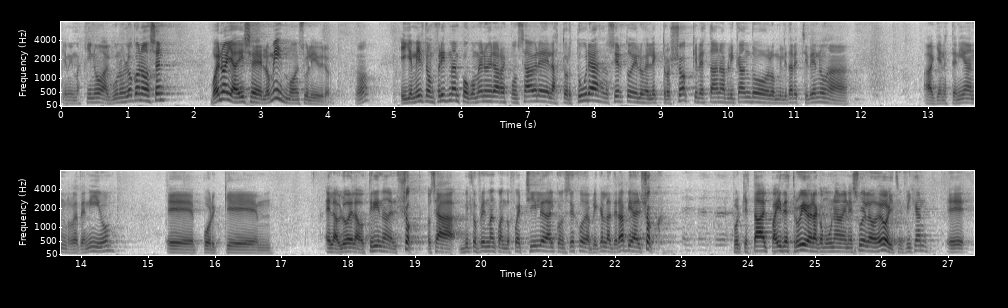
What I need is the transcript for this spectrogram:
que me imagino algunos lo conocen, bueno, ella dice lo mismo en su libro, ¿no? Y que Milton Friedman poco menos era responsable de las torturas, ¿no es cierto?, de los electroshocks que le estaban aplicando los militares chilenos a, a quienes tenían retenido eh, porque él habló de la doctrina del shock. O sea, Milton Friedman cuando fue a Chile da el consejo de aplicar la terapia del shock, porque estaba el país destruido, era como una Venezuela de hoy, ¿se fijan? Eh,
